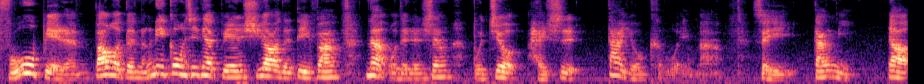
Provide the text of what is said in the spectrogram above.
服务别人，把我的能力贡献在别人需要的地方，那我的人生不就还是大有可为吗？所以，当你要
